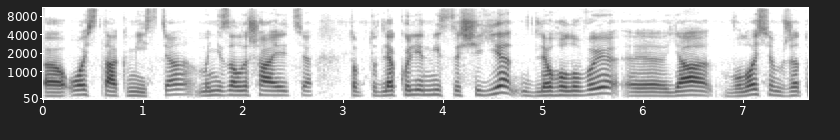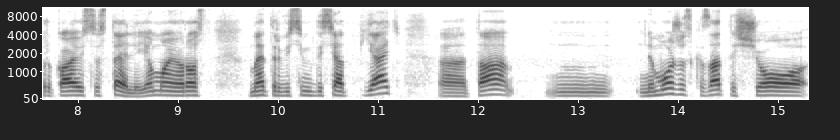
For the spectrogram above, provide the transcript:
е, ось так місця мені залишається. Тобто для колін місце ще є, для голови е, я волоссям вже торкаюся стелі. Я маю рост 1,85 м та не можу сказати, що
